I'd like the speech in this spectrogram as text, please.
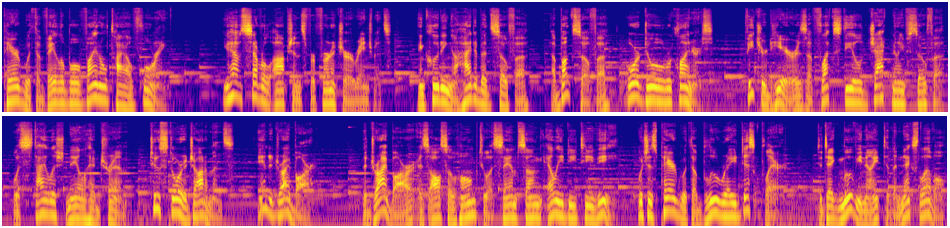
paired with available vinyl tile flooring. You have several options for furniture arrangements, including a hide-to-bed sofa, a bunk sofa, or dual recliners. Featured here is a Flexsteel jackknife sofa with stylish nail head trim, two storage ottomans, and a dry bar. The dry bar is also home to a Samsung LED TV, which is paired with a Blu-ray disc player to take movie night to the next level,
